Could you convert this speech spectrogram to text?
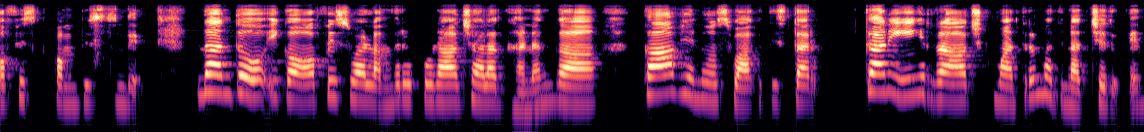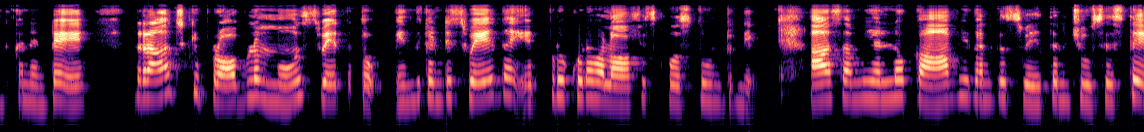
ఆఫీస్కి పంపిస్తుంది. దాంతో ఇక ఆఫీస్ వాళ్ళందరూ కూడా చాలా ఘనంగా కావ్యను స్వాగతిస్తారు. కానీ రాజ్కి మాత్రం అది నచ్చదు. ఎందుకనంటే రాజ్కి ప్రాబ్లము శ్వేతతో. ఎందుకంటే శ్వేత ఎప్పుడు కూడా వాళ్ళ ఆఫీస్కి వస్తూ ఉంటుంది. ఆ సమయంలో కావ్య కనుక శ్వేతను చూసేస్తే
